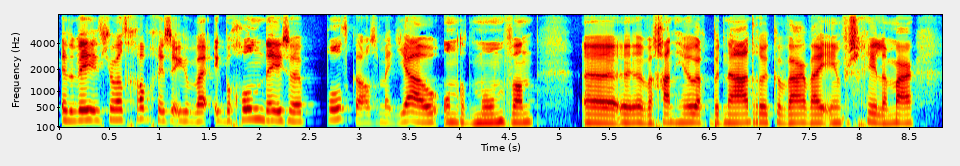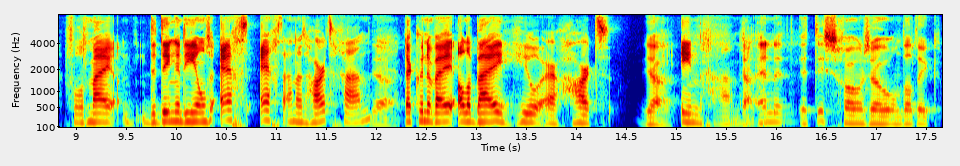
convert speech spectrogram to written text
en weet je wat grappig is? Ik, ik begon deze podcast met jou onder het mom van... eh, eh, we gaan heel erg benadrukken waar wij in verschillen. Maar volgens mij, de dingen die ons echt, echt aan het hart gaan... Ja, daar kunnen wij allebei heel erg hard ja. in gaan. ja en het, het is gewoon zo, omdat ik...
